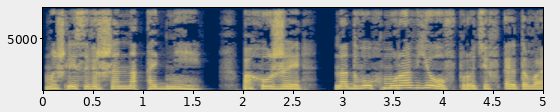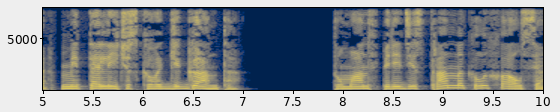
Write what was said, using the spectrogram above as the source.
Мы шли совершенно одни, похожие на двух муравьев против этого металлического гиганта. Туман впереди странно колыхался,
